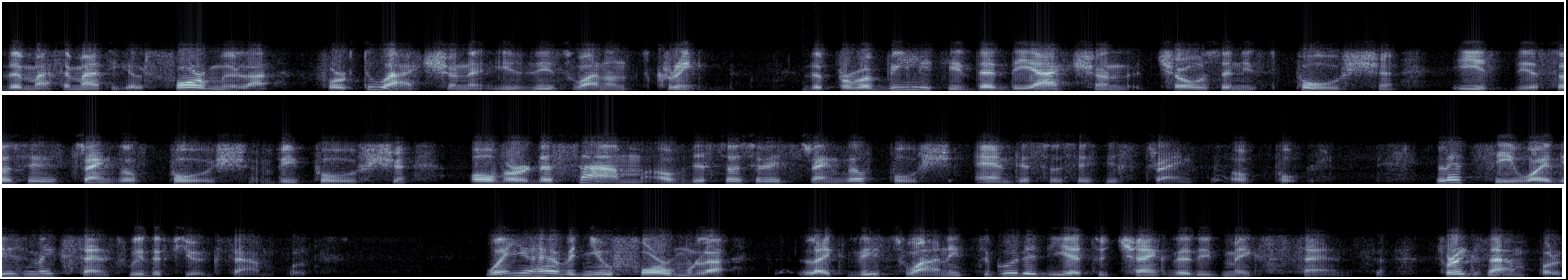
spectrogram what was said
The mathematical formula for two actions is this one on screen. The probability that the action chosen is push is the associative strength of push, V push, over the sum of the associative strength of push and the associative strength of pull. Let's see why this makes sense with a few examples. When you have a new formula like this one, it's a good idea to check that it makes sense. For example,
